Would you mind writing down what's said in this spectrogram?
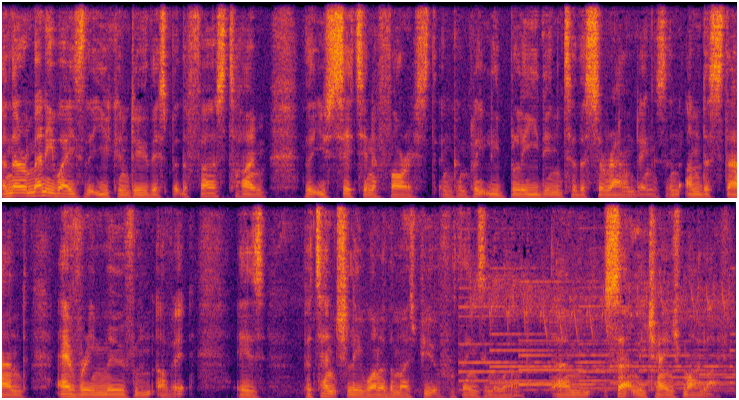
And there are many ways that you can do this, but the first time that you sit in a forest and completely bleed into the surroundings and understand every movement of it is potentially one of the most beautiful things in the world. Um, certainly changed my life.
